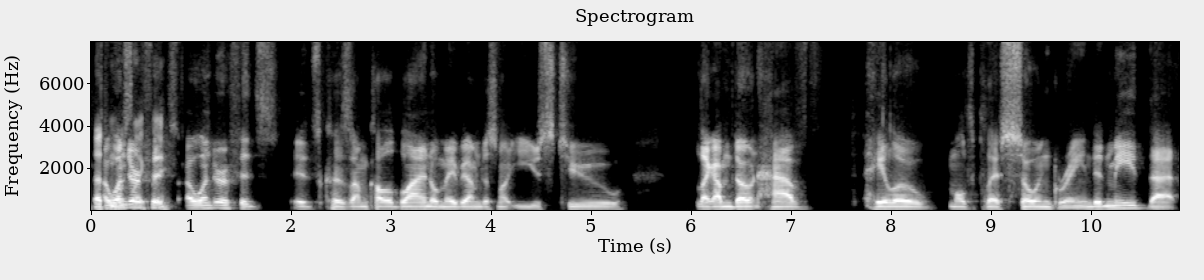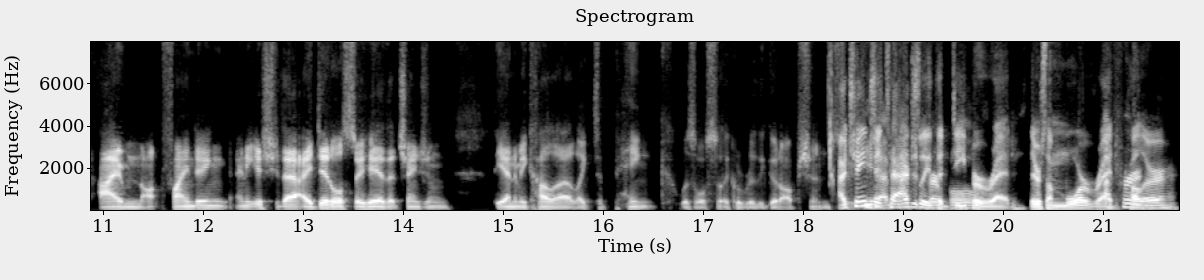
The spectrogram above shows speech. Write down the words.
That's I wonder if it's I wonder if it's it's because I'm colorblind or maybe I'm just not used to like I don't have Halo multiplayer so ingrained in me that I'm not finding any issue there. I did also hear that changing the enemy color like to pink was also like a really good option. I changed Yeah, it to I mean, actually the deeper red. There's a more red I've heard- color.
